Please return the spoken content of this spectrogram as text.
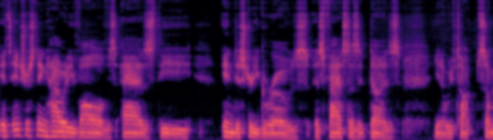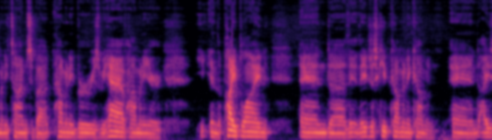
it's interesting how it evolves as the industry grows as fast as it does. You know, we've talked so many times about how many breweries we have, how many are in the pipeline, and uh, they, they just keep coming and coming. And I,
